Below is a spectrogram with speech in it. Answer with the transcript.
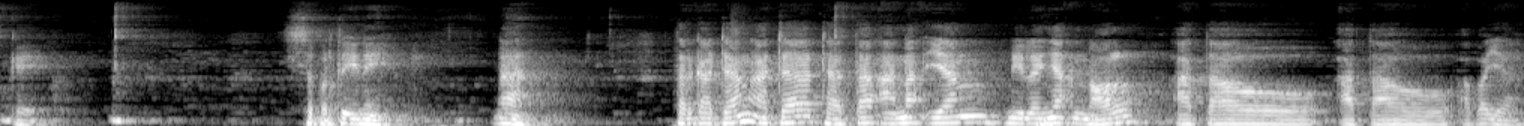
Oke. Seperti ini. Nah terkadang ada data anak yang nilainya 0 atau atau apa ya?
